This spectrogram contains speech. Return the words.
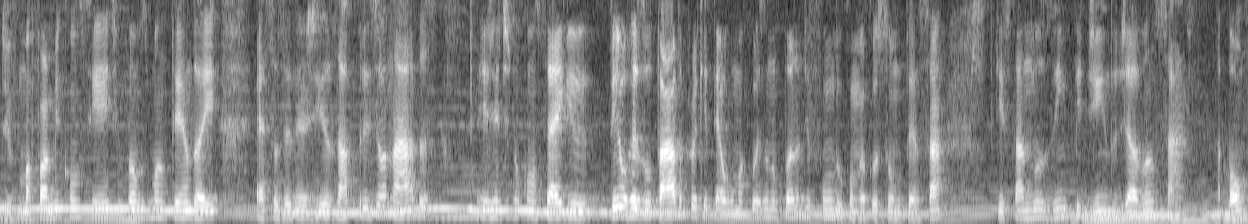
de uma forma inconsciente vamos mantendo aí essas energias aprisionadas e a gente não consegue ter o resultado porque tem alguma coisa no pano de fundo, como eu costumo pensar, que está nos impedindo de avançar, tá bom?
